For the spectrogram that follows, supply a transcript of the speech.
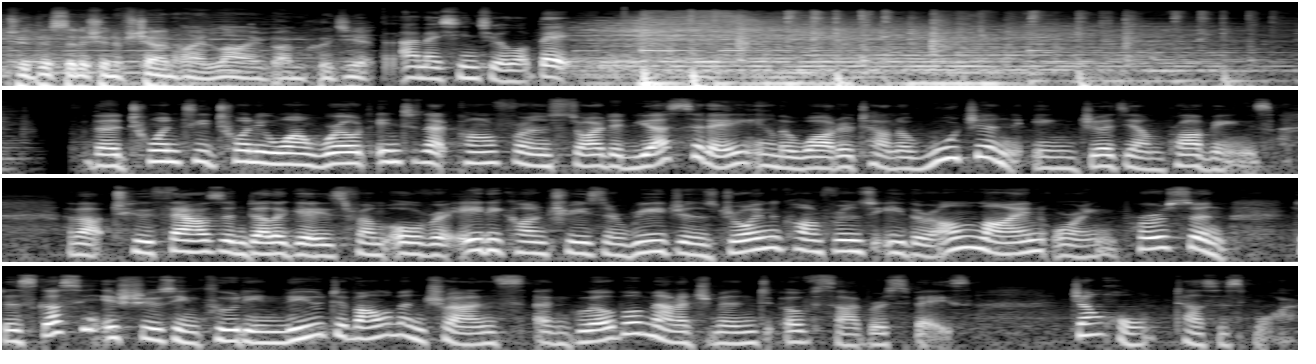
to this edition of Shanghai Live. I'm He Jian. I'm Xin Bei. The 2021 World Internet Conference started yesterday in the water town of Wuzhen in Zhejiang province. About 2,000 delegates from over 80 countries and regions joined the conference either online or in person, discussing issues including new development trends and global management of cyberspace. Zhang Hong tells us more.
